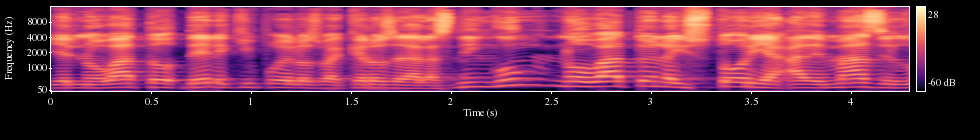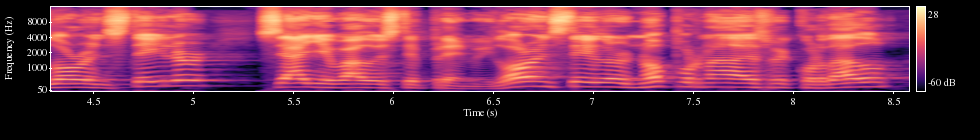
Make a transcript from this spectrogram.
y el novato del equipo de los Vaqueros de Dallas. Ningún novato en la historia, además de Lawrence Taylor, se ha llevado este premio. Y Lawrence Taylor no por nada es recordado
